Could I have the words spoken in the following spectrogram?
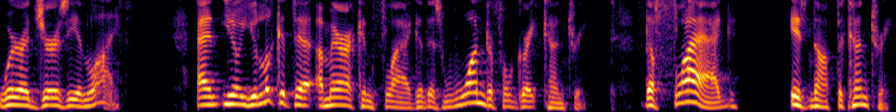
wear a jersey in life. And, you know, you look at the American flag of this wonderful, great country. The flag is not the country.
